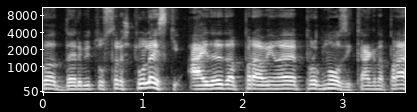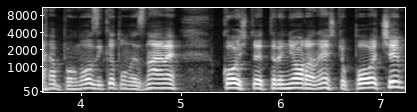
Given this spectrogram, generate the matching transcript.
а, дербито срещу Лески. Айде да правим прогнози. Как да правим прогнози, като не знаем кой ще е треньора нещо повече.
